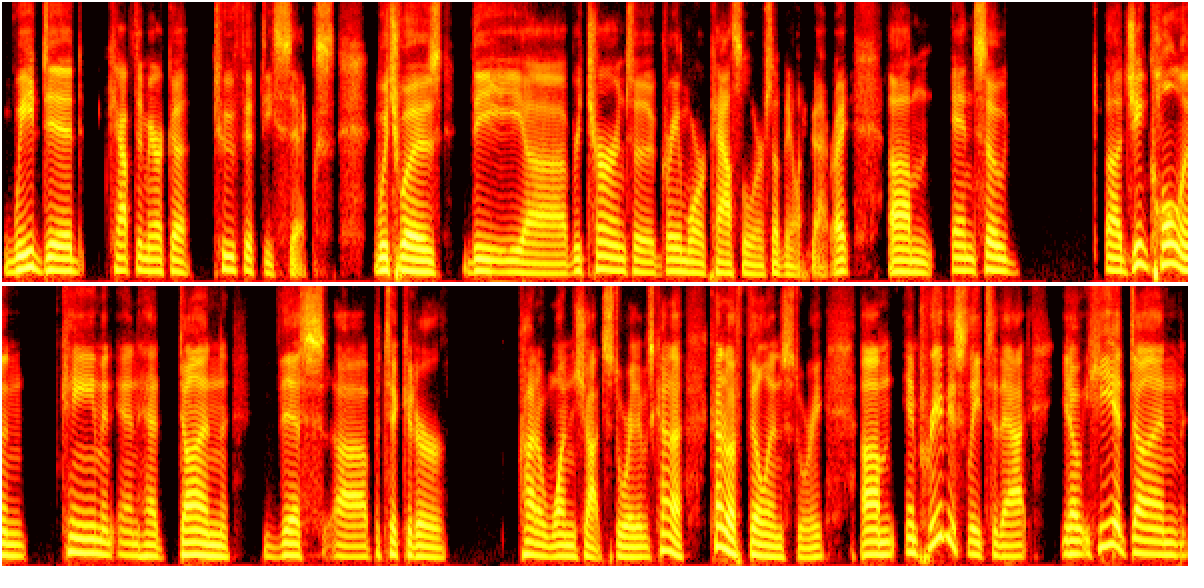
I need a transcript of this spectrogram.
we did Captain America 256, which was the uh, return to Greymoor Castle or something like that, right? Um, and so uh, Gene Colan came and, and had done this uh, particular kind of one shot story that was kind of kind of a fill in story um and previously to that you know he had done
